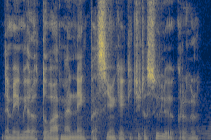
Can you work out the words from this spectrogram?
De még mielőtt tovább mennénk, beszéljünk egy kicsit a szülőkről.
